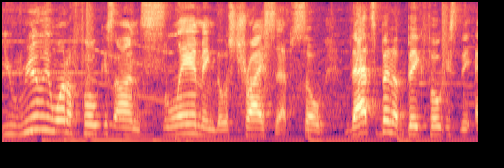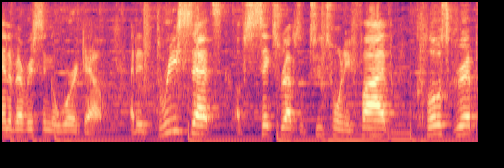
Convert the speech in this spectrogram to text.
you really want to focus on slamming those triceps. So that's been a big focus at the end of every single workout. I did three sets of six reps of 225. Close grip,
